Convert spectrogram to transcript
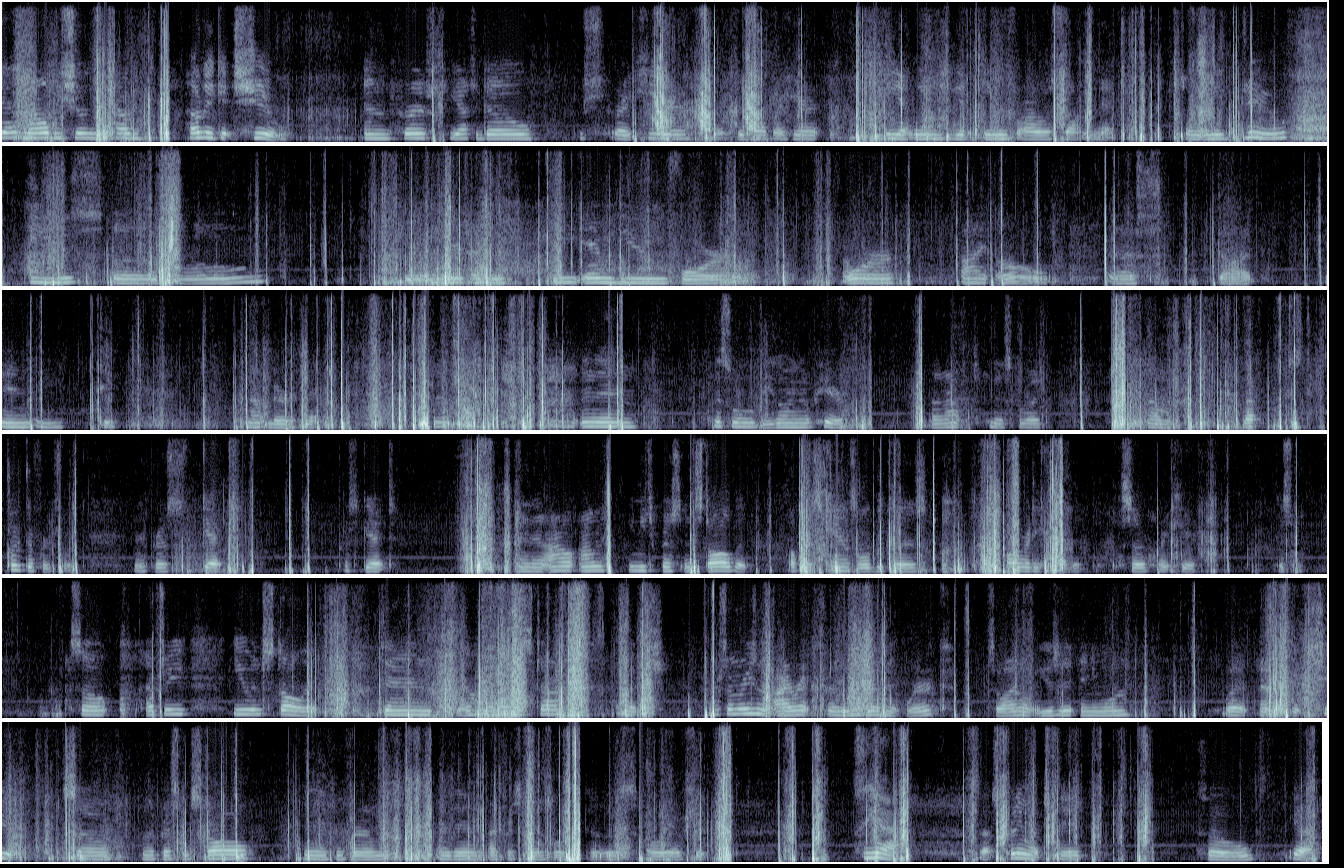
guys, now I'll be showing you how to how to get Shou. And first, you have to go just right here, right the top right here. And yeah, we need to get emu4ios.net. So what we need to do is uh, right here, type in emu for for ios dot n e not their net. And then this one will be going up here. Uh, not this, but like, um, that, just click the first one. And press get. Press get. And then I'll, I'll, you need to press install, but I'll press cancel because I already have it. So, right here. This one. So, after you, you install it, then it'll have all this stuff, some reason iRec for me doesn't work, so I don't use it anymore. But I like it should. So I'm gonna press install and then confirm and then I press cancel because I already have shit. So yeah, that's pretty much it. So yeah.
